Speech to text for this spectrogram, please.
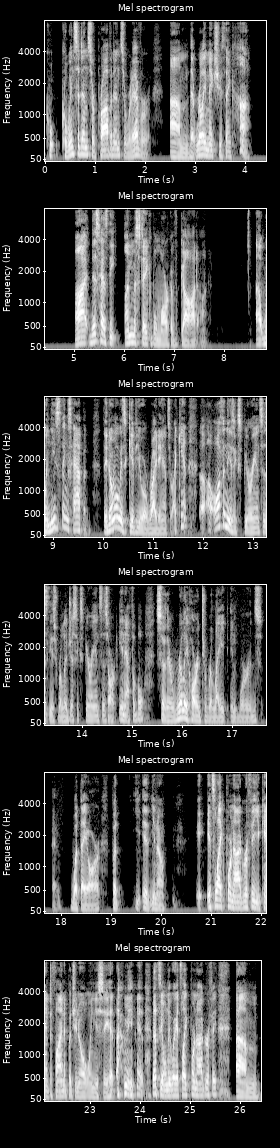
co- coincidence or providence or whatever, um, that really makes you think, huh, uh, this has the unmistakable mark of God on it. Uh, when these things happen, they don't always give you a right answer. I can't, uh, often these experiences, these religious experiences, are ineffable, so they're really hard to relate in words uh, what they are. But, it, you know, it, it's like pornography. You can't define it, but you know it when you see it. I mean, that's the only way it's like pornography. Um,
